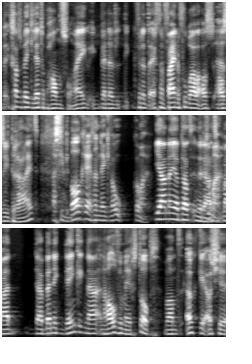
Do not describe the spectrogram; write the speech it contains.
be- ik ga eens een beetje letten op hè. Ik, ik, ben het, ik vind het echt een fijne voetballer als, als hij draait. Als hij de bal krijgt, dan denk je van, oh, kom maar. Ja, nou ja, dat inderdaad. Maar. maar. Daar ben ik denk ik na een half uur mee gestopt. Want elke keer als je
